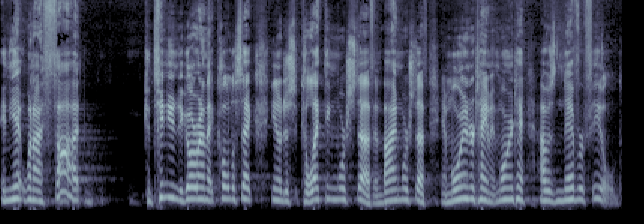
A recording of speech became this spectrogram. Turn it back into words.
and yet, when I thought continuing to go around that cul-de-sac, you know, just collecting more stuff and buying more stuff and more entertainment, more entertainment, I was never filled.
